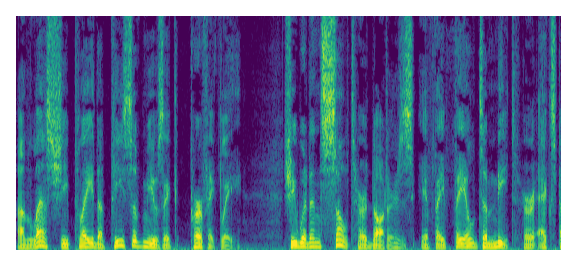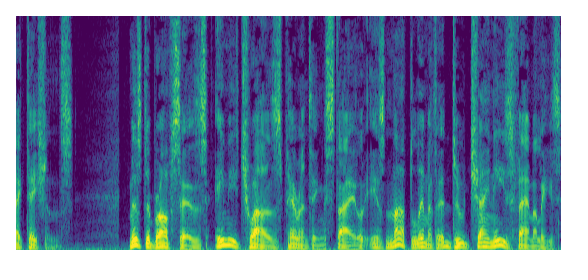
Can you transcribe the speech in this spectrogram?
unless she played a piece of music perfectly. She would insult her daughters if they failed to meet her expectations. Ms. DeBroff says Amy Chua's parenting style is not limited to Chinese families.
